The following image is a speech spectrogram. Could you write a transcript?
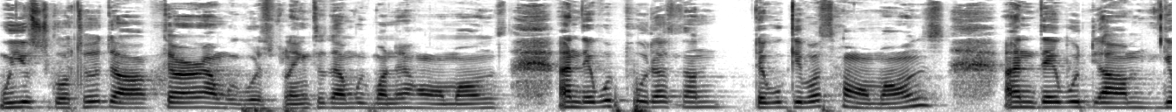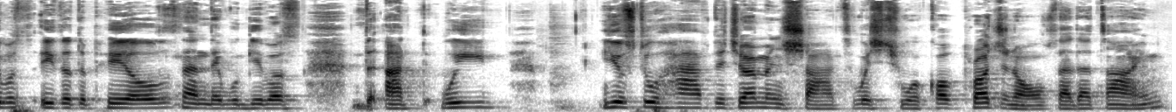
We used to go to a doctor and we would explain to them we wanted hormones and they would put us on, they would give us hormones and they would um, give us either the pills and they would give us, the, uh, we used to have the German shots, which were called progenols at that time.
